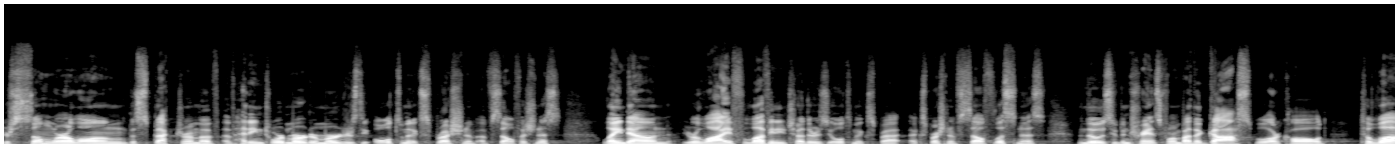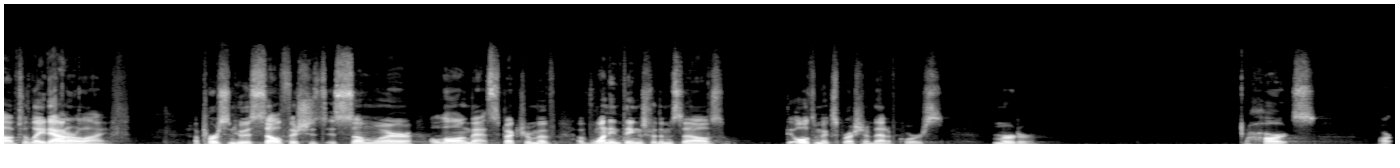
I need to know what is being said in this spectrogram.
you're somewhere along the spectrum of, of heading toward murder. Murder is the ultimate expression of, of selfishness laying down your life, loving each other is the ultimate exp- expression of selflessness. And those who've been transformed by the gospel are called to love, to lay down our life. A person who is selfish is, is somewhere along that spectrum of, of wanting things for themselves. The ultimate expression of that, of course, murder. Our hearts are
